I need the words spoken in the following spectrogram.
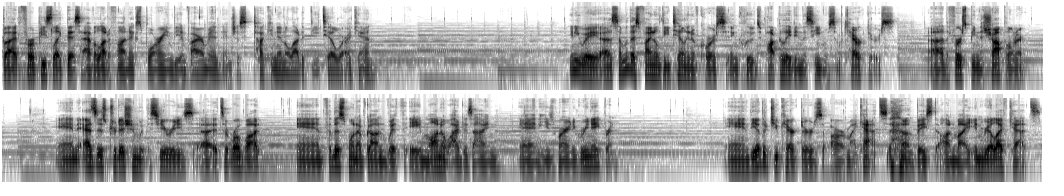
But for a piece like this, I have a lot of fun exploring the environment and just tucking in a lot of detail where I can. Anyway, uh, some of this final detailing, of course, includes populating the scene with some characters. Uh, the first being the shop owner. And as is tradition with the series, uh, it's a robot. And for this one, I've gone with a mono eye design, and he's wearing a green apron. And the other two characters are my cats, based on my in real life cats.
